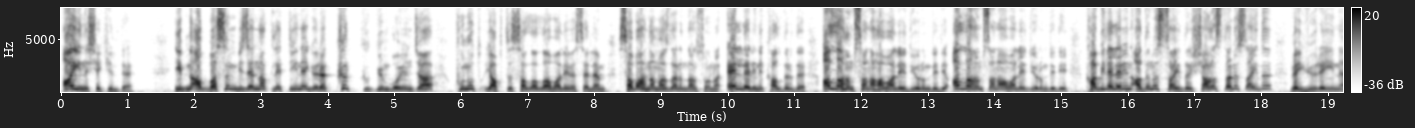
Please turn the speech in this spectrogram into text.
Aynı şekilde İbni Abbas'ın bize naklettiğine göre 40 gün boyunca kunut yaptı sallallahu aleyhi ve sellem. Sabah namazlarından sonra ellerini kaldırdı. Allah'ım sana havale ediyorum dedi. Allah'ım sana havale ediyorum dedi. Kabilelerin adını saydı, şahısları saydı ve yüreğine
